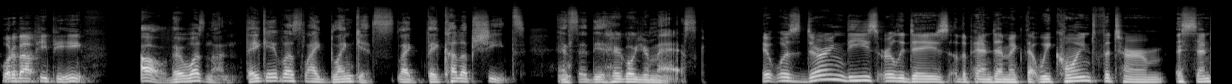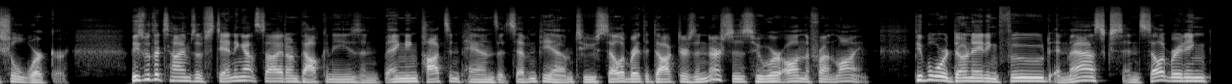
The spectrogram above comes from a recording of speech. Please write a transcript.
What about PPE? Oh, there was none. They gave us like blankets, like they cut up sheets and said, Here go your mask. It was during these early days of the pandemic that we coined the term essential worker. These were the times of standing outside on balconies and banging pots and pans at 7 p.m. to celebrate the doctors and nurses who were on the front line. People were donating food and masks and celebrating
